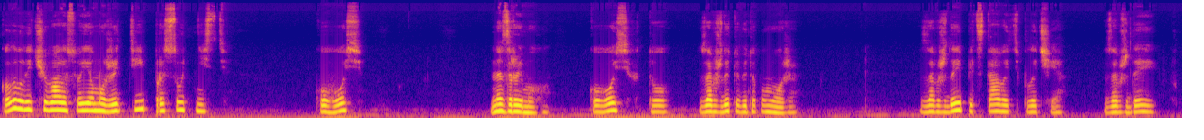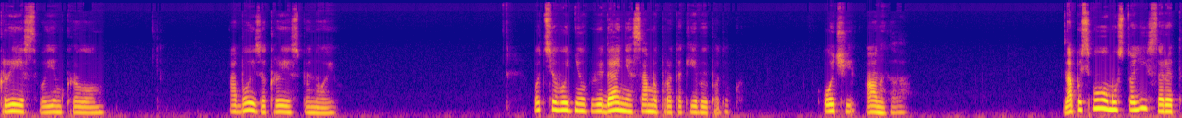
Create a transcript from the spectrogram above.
коли ви відчували в своєму житті присутність когось незримого, когось, хто завжди тобі допоможе завжди підставить плече, завжди вкриє своїм крилом або й закриє спиною. От сьогодні оповідання саме про такий випадок очі ангела. На письмовому столі серед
